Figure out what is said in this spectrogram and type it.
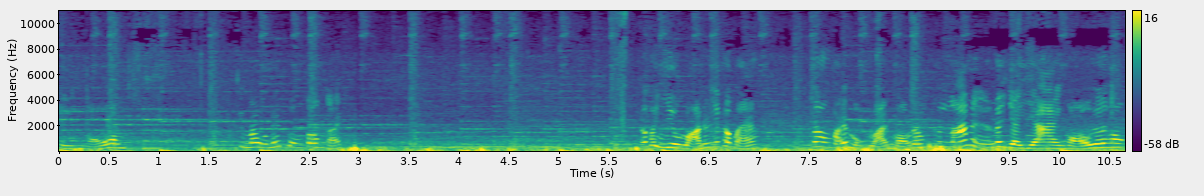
thì ngộ không? Cái marble leaf luôn tôm lại nó có nhiều loại nữa nha các bạn. Nó không phải một loại một đâu. Cái lá này nó dài dài ngộ ghê không?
